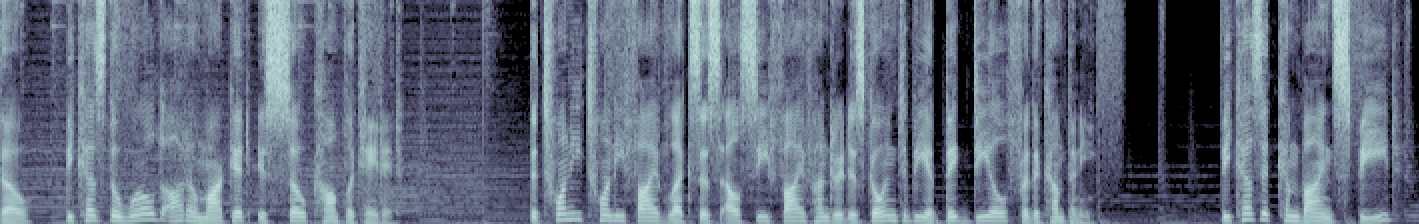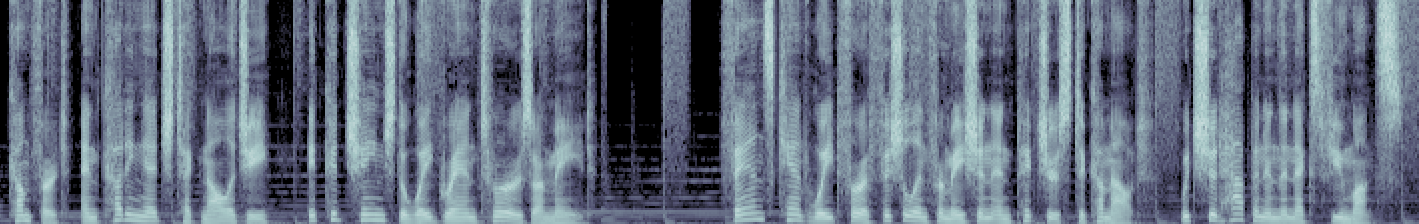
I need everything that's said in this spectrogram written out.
though, because the world auto market is so complicated. The 2025 Lexus LC500 is going to be a big deal for the company. Because it combines speed, comfort, and cutting-edge technology, it could change the way Grand Tours are made. Fans can't wait for official information and pictures to come out, which should happen in the next few months.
